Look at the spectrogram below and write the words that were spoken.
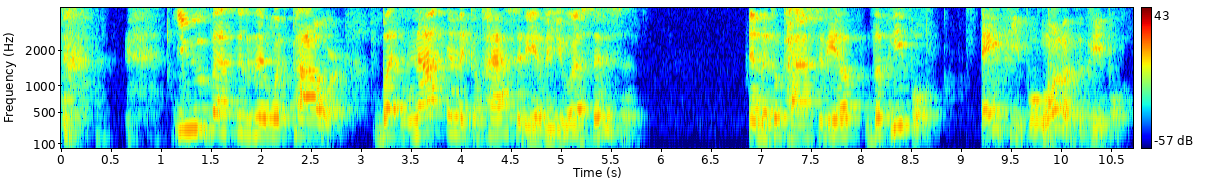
you vested it with power, but not in the capacity of a U.S. citizen. In the capacity of the people, a people, one of the people.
